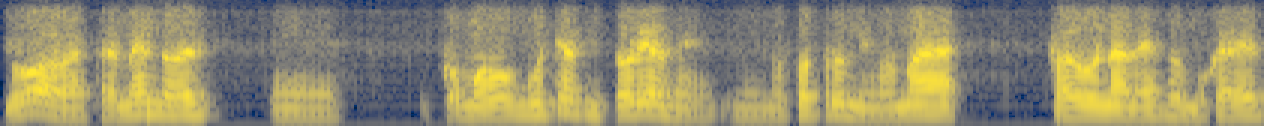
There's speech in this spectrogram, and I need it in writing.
No, tremendo, es eh, como muchas historias de, nosotros, mi mamá fue una de esas mujeres,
